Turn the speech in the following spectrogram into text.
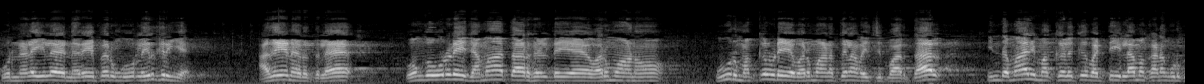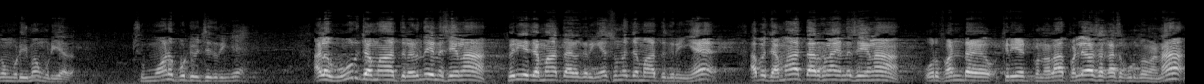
ஒரு நிலையில நிறைய பேர் உங்க ஊர்ல இருக்கிறீங்க. அதே நேரத்தில் உங்க ஊருடைய ஜமாத்தார்களுடைய வருமானம் ஊர் மக்களுடைய வருமானத்தை வச்சு பார்த்தால் இந்த மாதிரி மக்களுக்கு வட்டி இல்லாம கடன் கொடுக்க முடியுமா முடியாது? சும்மான பூட்டி வச்சுக்கிறீங்க. அல்ல ஊர் ஜமாத்துல இருந்து என்ன செய்யலாம்? பெரிய ஜமாத்தா இருக்கிறீங்க சுன்ன ஜமாத்துக்கிறீங்க. அப்ப ஜமாத்தார்கள்லாம் என்ன செய்யலாம்? ஒரு ஃபண்டை கிரியேட் பண்ணலாம். பள்ளிவாச காசை கொடுக்க வேணாம்.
